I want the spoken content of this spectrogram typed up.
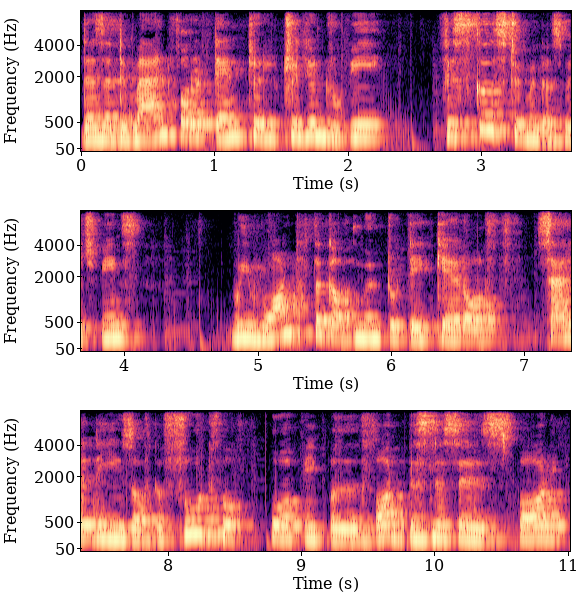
there's a demand for a 10 trillion rupee fiscal stimulus, which means we want the government to take care of salaries, of the food for poor people, for businesses, for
